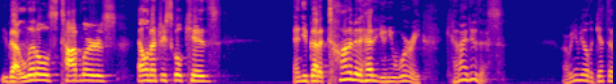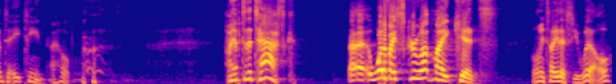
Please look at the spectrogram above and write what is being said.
You've got littles, toddlers, elementary school kids, and you've got a ton of it ahead of you, and you worry can I do this? Are we going to be able to get them to 18? I hope. Am I up to the task? Uh, uh, what if I screw up my kids? Well, let me tell you this you will.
